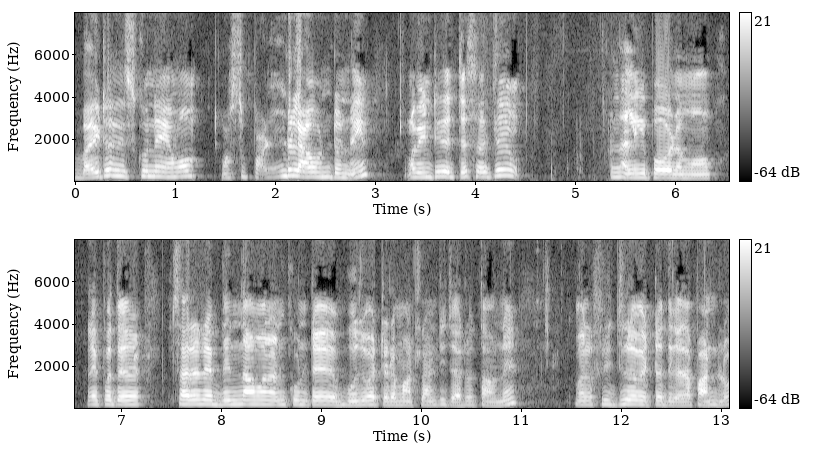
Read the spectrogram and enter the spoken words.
బయట తీసుకునే ఏమో మస్తు పండులా ఉంటున్నాయి అవి ఇంటికి తెచ్చేసరికి నలిగిపోవడము లేకపోతే సరే రేపు తిందామని అనుకుంటే బూజు పట్టడం అట్లాంటివి జరుగుతూ ఉన్నాయి. మళ్ళీ ఫ్రిడ్జ్లో పెట్టొద్దు కదా పండ్లు.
